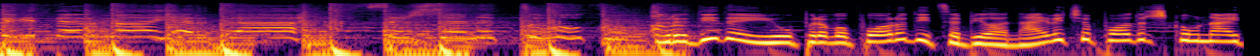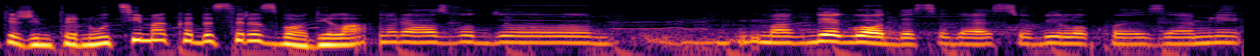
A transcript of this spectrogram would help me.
Biedermajer da se žene tuku Tvrdi da je i upravo porodica bila najveća podrška u najtežim trenucima kada se razvodila. Razvod, ma gde god da se desi u bilo kojoj zemlji,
